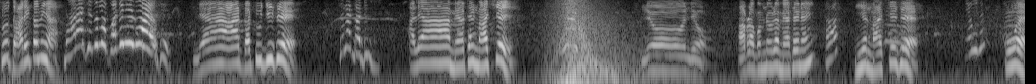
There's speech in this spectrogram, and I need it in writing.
શું ધારી તમે આ? મારા ક્ષેત્રમાં પતંગ આવ્યો છે. લ્યા આ ગટુજી છે. શેના ગાડું અલ્યા મેઠાઈ માસ છે. લ્યો લ્યો. આપણા ગમને ઓલા મેઠાઈ નહીં? હા? ઈયન માસ છે એવું છે? ઓએ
